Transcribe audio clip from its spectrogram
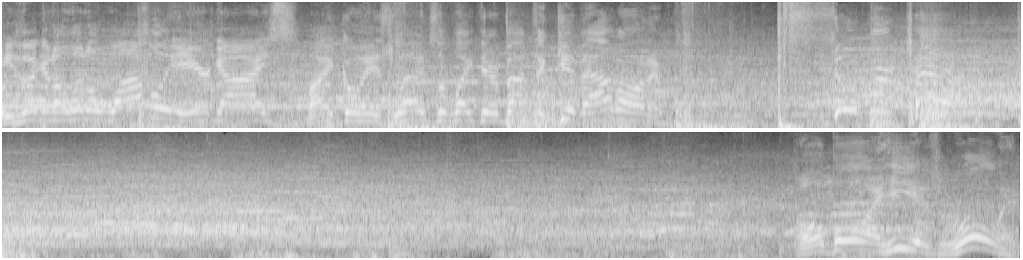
He's looking a little wobbly here, guys. Michael, his legs look like they're about to give out on him. Super kick! Oh boy, he is rolling.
